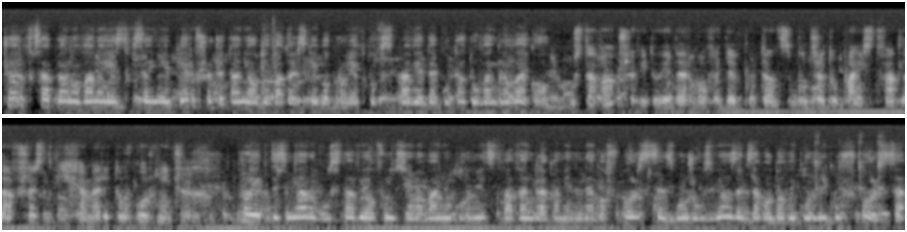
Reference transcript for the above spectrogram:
czerwca planowane jest w Sejmie pierwsze czytanie obywatelskiego projektu w sprawie deputatu węglowego. Ustawa przewiduje darmowy deputat z budżetu państwa dla wszystkich emerytów górniczych. Projekt zmian w ustawie o funkcjonowaniu górnictwa węgla kamiennego w Polsce złożył Związek Zawodowy Górników w Polsce.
